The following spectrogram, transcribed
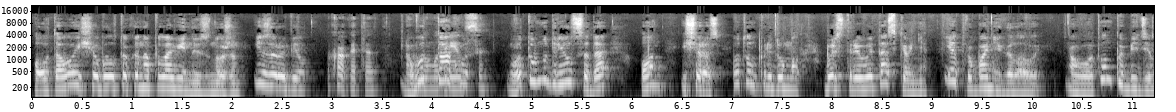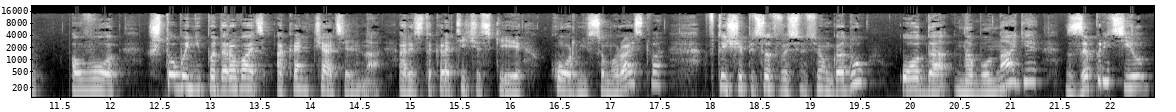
а у того еще был только наполовину из ножен и зарубил. Как это? Он вот умудрился? Так вот. вот умудрился, да. Он, еще раз, вот он придумал быстрое вытаскивание и отрубание головы. Вот, он победил. Вот, чтобы не подорвать окончательно аристократические корни самурайства, в 1587 году Ода Набунаги запретил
